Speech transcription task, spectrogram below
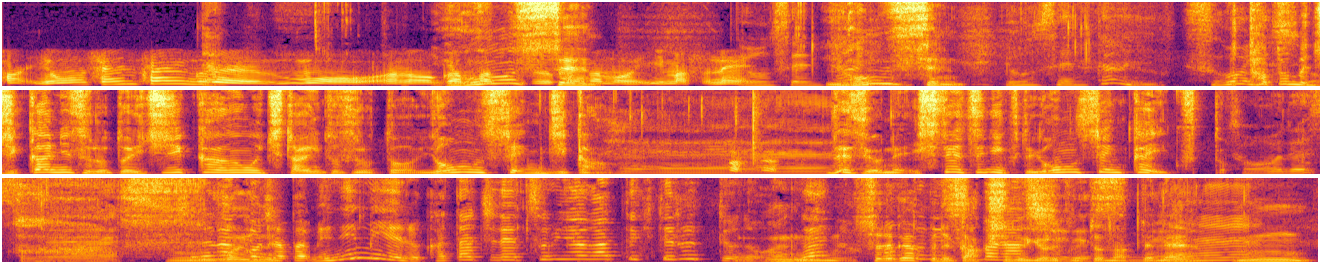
さ4000単位ぐらいもうあの頑張ってる方もいますえね。4000単位。4000 4000単位。すごい例えば時間にすると1時間を1単位とすると4000時間。ですよね。施設に行くと4000回行くと。そうですね。すごいね。それがこうやっぱ目に見える形で積み上がってきてるっていうのがね、うん、それがやっぱり学習の協力となってね。本当に素晴らしいですうん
